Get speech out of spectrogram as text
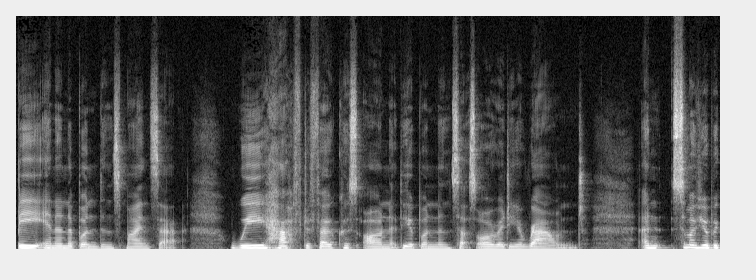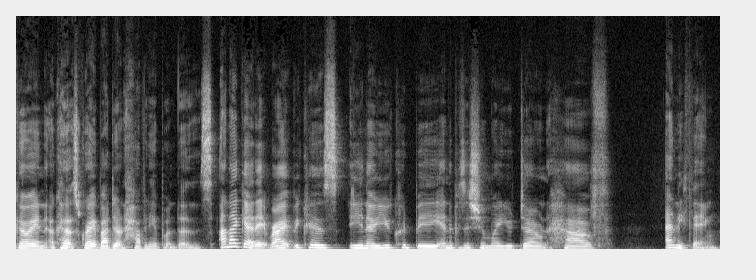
be in an abundance mindset. We have to focus on the abundance that's already around. And some of you'll be going, okay, that's great, but I don't have any abundance. And I get it, right? Because, you know, you could be in a position where you don't have anything.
